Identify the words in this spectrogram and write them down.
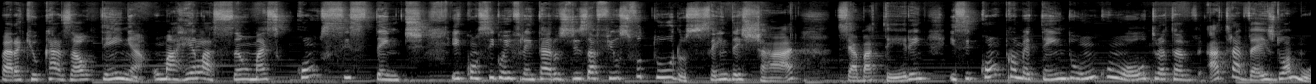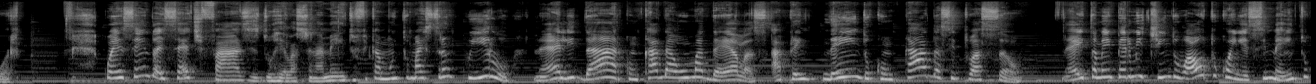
para que o casal tenha uma relação mais consistente e consigam enfrentar os desafios futuros sem deixar se abaterem e se comprometendo um com o outro atra através do amor. Conhecendo as sete fases do relacionamento, fica muito mais tranquilo, né? Lidar com cada uma delas, aprendendo com cada situação. Né? E também permitindo o autoconhecimento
